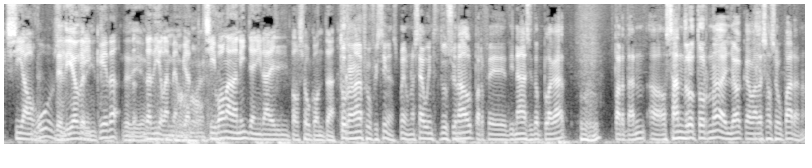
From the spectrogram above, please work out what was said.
si algú... De si dia o de nit? Queda, De de dia. de dia l'hem enviat. No, no. Si vol anar de nit ja anirà ell pel seu compte. Tornaran a fer oficines. Bé, una seu institucional per fer dinars i tot plegat. Per tant, el Sandro torna a allò que va deixar el seu pare, no?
